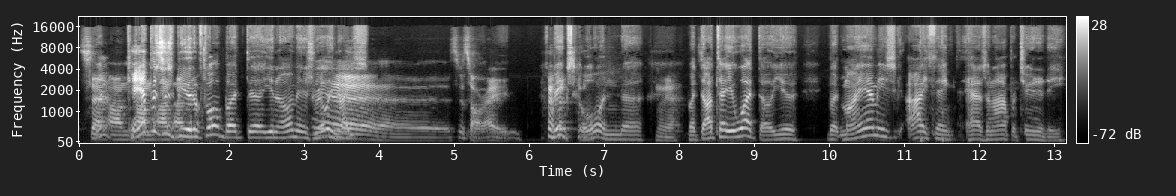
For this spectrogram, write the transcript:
set yeah. on. Campus on, is on, beautiful, but uh, you know, I mean, it's really yeah, nice. It's, it's all right. Big school, and uh, yeah. But I'll tell you what, though, you. But Miami's, I think, has an opportunity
